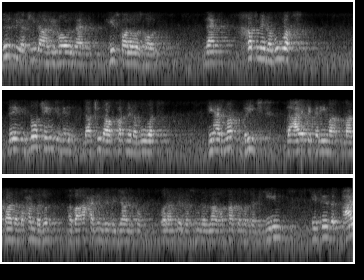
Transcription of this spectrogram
filthy aqidah he holds and his followers hold, that Khatm Nabuwat there is no changes in the Aqidah of Khatm Nabuwat. He has not breached the ayat karima ما كان محمد أبا أحد من رجالكم ولكن رسول الله وخاتم النبيين He says that I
